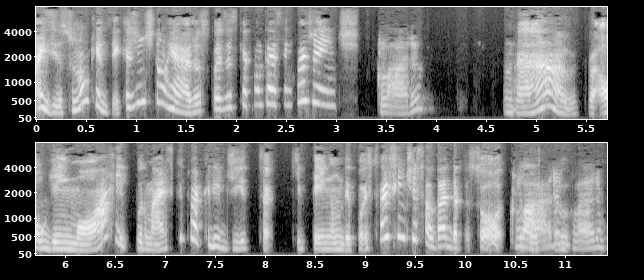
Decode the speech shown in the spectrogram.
Mas isso não quer dizer que a gente não reaja às coisas que acontecem com a gente. Claro. Né? Alguém morre, por mais que tu acredita que tenham depois, tu vai sentir saudade da pessoa. Claro, Tu, claro.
